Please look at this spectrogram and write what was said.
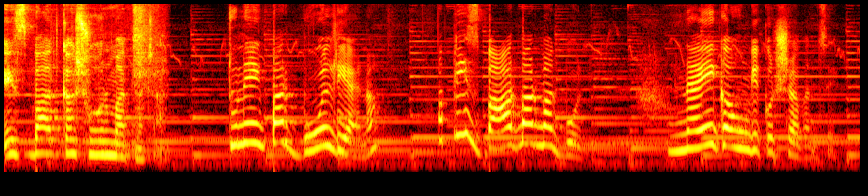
इस बात का शोर मत मचा तूने एक बार बोल दिया है ना अब प्लीज़ बार बार मत बोल। नहीं कहूँगी कुछ श्रवण से।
